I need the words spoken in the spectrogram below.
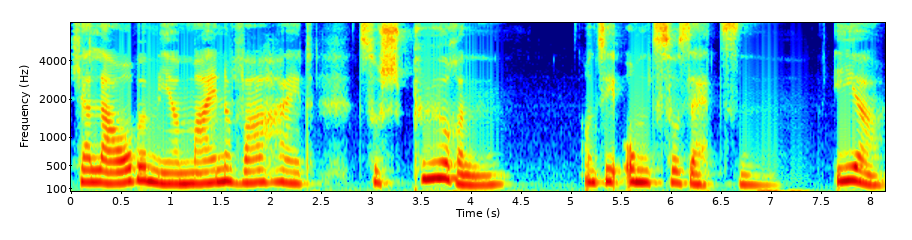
Ich erlaube mir, meine Wahrheit zu spüren und sie umzusetzen ihr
